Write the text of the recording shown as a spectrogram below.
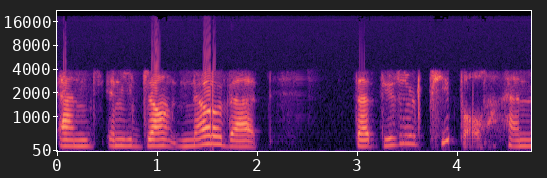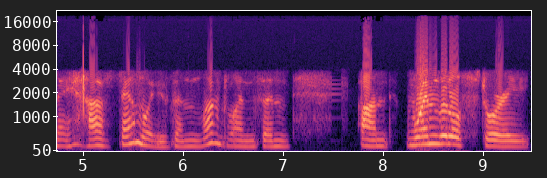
and, and you don't know that, that these are people and they have families and loved ones. And um, one little story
